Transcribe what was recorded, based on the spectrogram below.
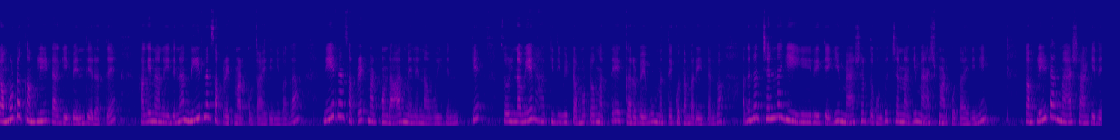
ಟೊಮೊಟೊ ಕಂಪ್ಲೀಟಾಗಿ ಬೆಂದಿರುತ್ತೆ. ಹಾಗೆ ನಾನು ಇದನ್ನು ನೀರನ್ನ ಸಪ್ರೇಟ್ ಮಾಡ್ಕೋತಾ ಇದ್ದೀನಿ ಇವಾಗ. ನೀರನ್ನ ಸಪ್ರೇಟ್ ಮಾಡ್ಕೊಂಡಾದಮೇಲೆ ನಾವು ಇದಕ್ಕೆ ಸೊ ನಾವೇನು ಹಾಕಿದ್ದೀವಿ? ಟೊಮೊಟೊ ಮತ್ತು ಕರಿಬೇವು ಮತ್ತು ಕೊತ್ತಂಬರಿ ಇತ್ತಲ್ವ ಅದನ್ನು ಚೆನ್ನಾಗಿ ಈ ರೀತಿಯಾಗಿ ಮ್ಯಾಶರ್ ತೊಗೊಂಡು ಚೆನ್ನಾಗಿ ಮ್ಯಾಶ್ ಮಾಡ್ಕೋತಾ ಇದ್ದೀನಿ. ಕಂಪ್ಲೀಟಾಗಿ ಮ್ಯಾಶ್ ಆಗಿದೆ.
